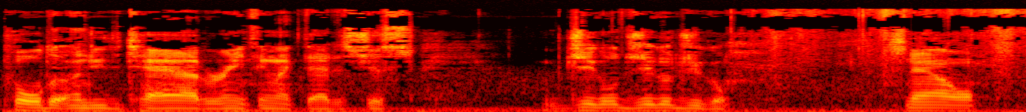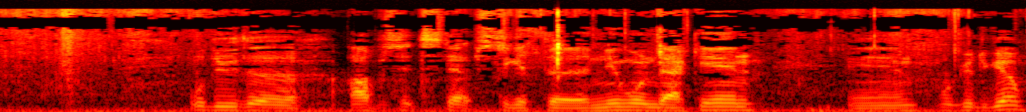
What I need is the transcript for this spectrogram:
pull to undo the tab or anything like that. It's just jiggle, jiggle, jiggle. So now we'll do the opposite steps to get the new one back in and we're good to go.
